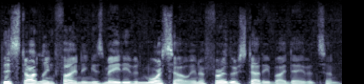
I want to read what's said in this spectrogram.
This startling finding is made even more so in a further study by Davidson.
